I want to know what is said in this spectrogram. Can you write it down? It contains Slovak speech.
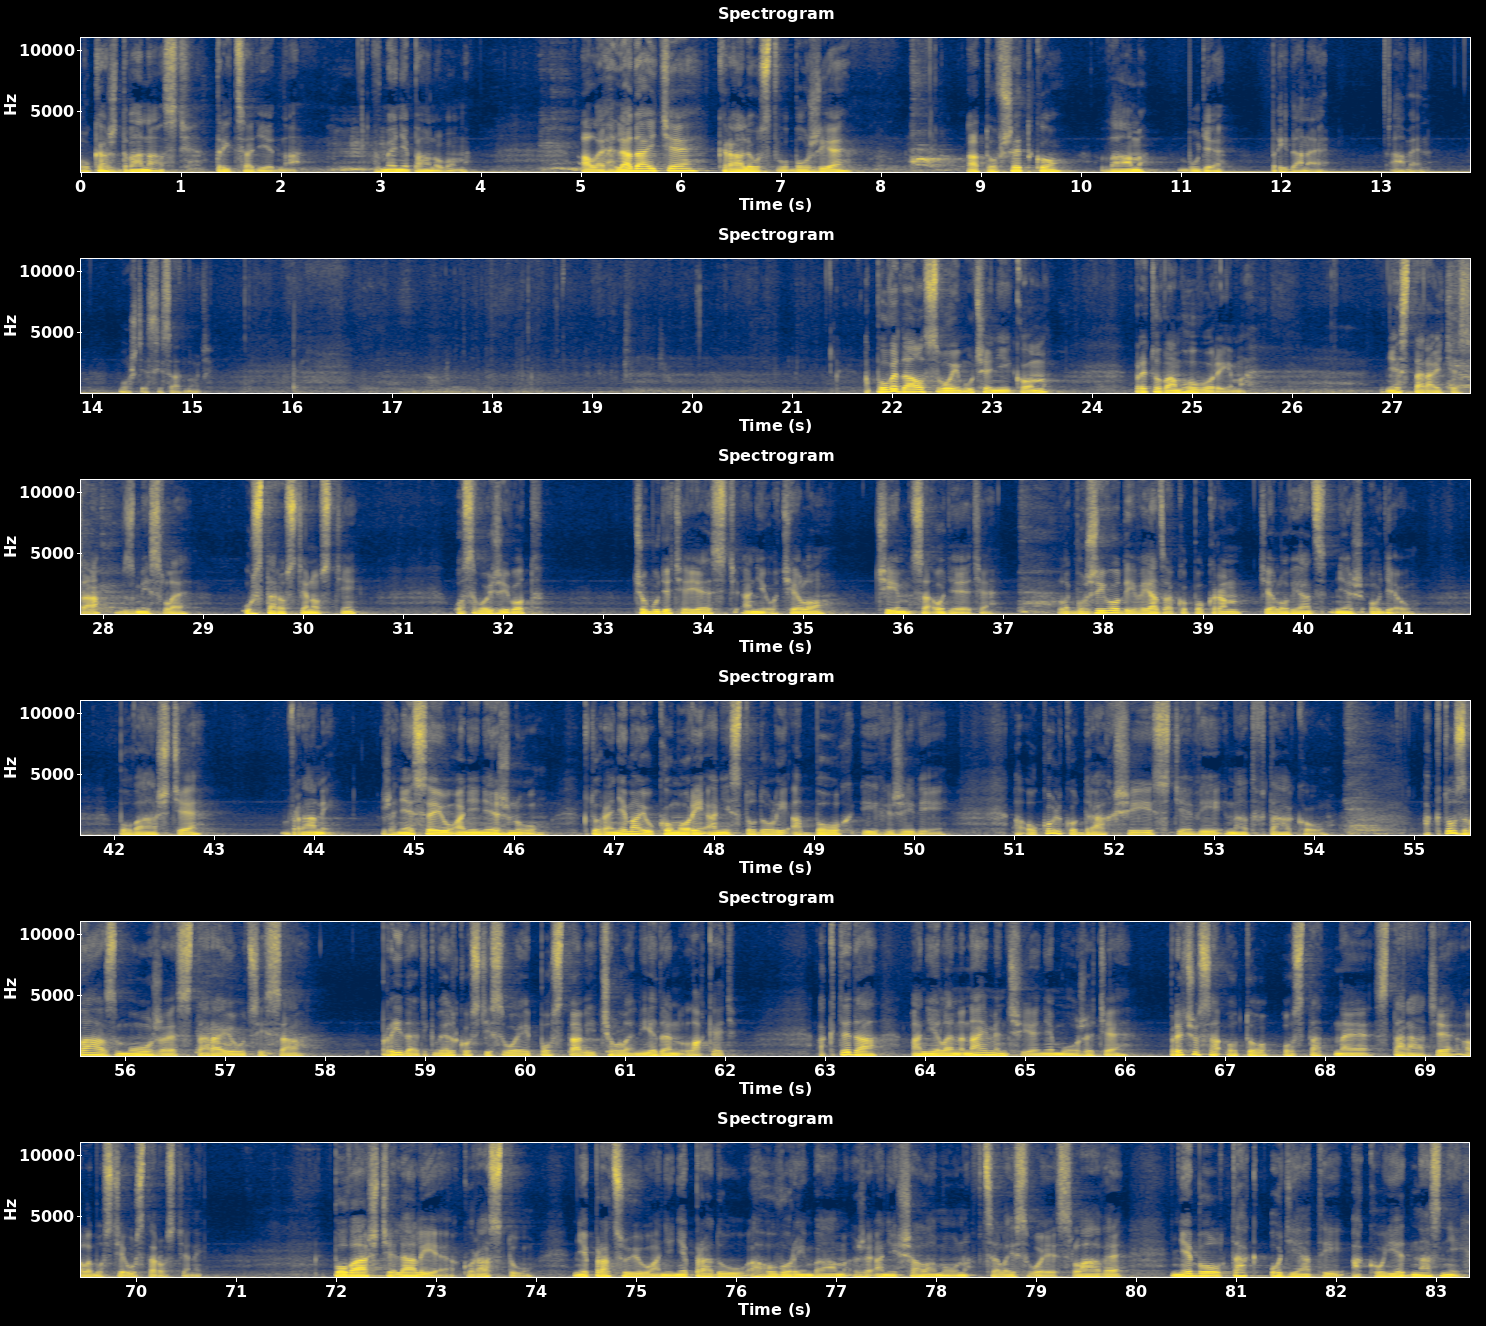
Lukáš 12, 31 v mene pánovom. Ale hľadajte kráľovstvo Božie a to všetko vám bude pridané. Amen. Môžete si sadnúť. A povedal svojim učeníkom, preto vám hovorím, nestarajte sa v zmysle ustarostenosti o svoj život, čo budete jesť, ani o telo, čím sa odejete. Lebo život je viac ako pokrm, telo viac než odev. Povážte vrany, že nesejú ani nežnú, ktoré nemajú komory ani stodoly a Boh ich živí. A o koľko drahší ste vy nad vtákov. A kto z vás môže, starajúci sa, pridať k veľkosti svojej postavy čo len jeden lakeť? Ak teda ani len najmenšie nemôžete, prečo sa o to ostatné staráte alebo ste ustarostení? Povážte ľalie, ako rastú, nepracujú ani nepradú a hovorím vám, že ani Šalamún v celej svojej sláve nebol tak odiatý ako jedna z nich.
